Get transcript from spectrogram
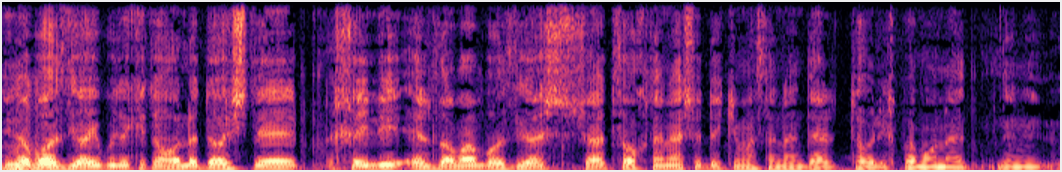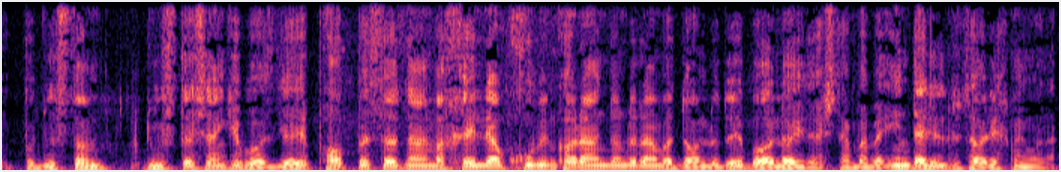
اینا بازیهایی بوده که تا حالا داشته. خیلی الزاما بازیاش شاید ساخته نشده که مثلا در تاریخ بماند. یعنی دوستان دوست داشتن که بازی های پاپ بسازن و خیلی هم خوب این کار انجام دادن و دانلودهای بالایی داشتن و به این دلیل تو تاریخ میمونن.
